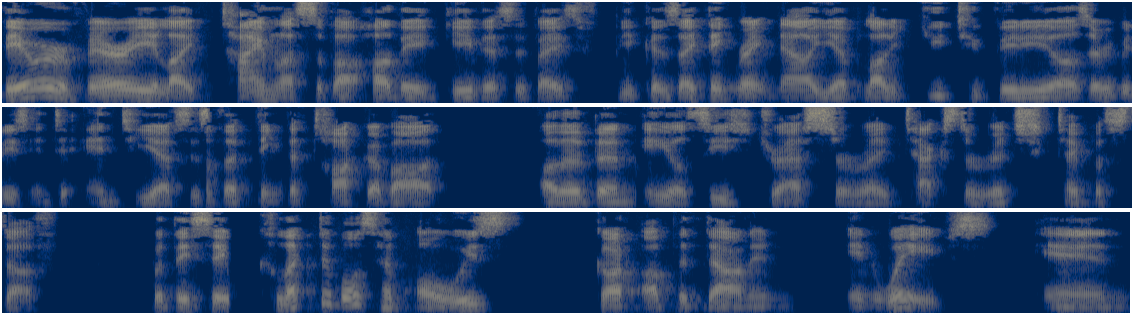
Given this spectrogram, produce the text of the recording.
they were very like timeless about how they gave this advice because I think right now you have a lot of YouTube videos. Everybody's into NTFs. It's the thing to talk about other than AOC's dress or right tax the rich type of stuff. But they say collectibles have always got up and down in, in waves. And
